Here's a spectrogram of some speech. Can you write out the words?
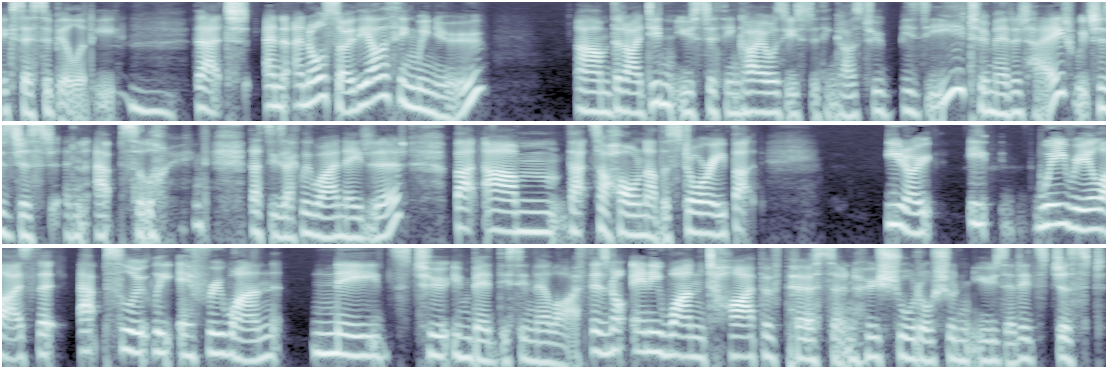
accessibility. That, and, and also the other thing we knew um, that I didn't used to think. I always used to think I was too busy to meditate, which is just an absolute. that's exactly why I needed it. But um, that's a whole nother story. But you know, it, we realised that absolutely everyone needs to embed this in their life. There's not any one type of person who should or shouldn't use it. It's just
